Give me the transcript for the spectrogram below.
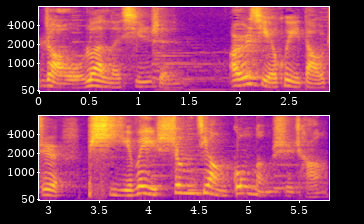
扰乱了心神。而且会导致脾胃升降功能失常，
